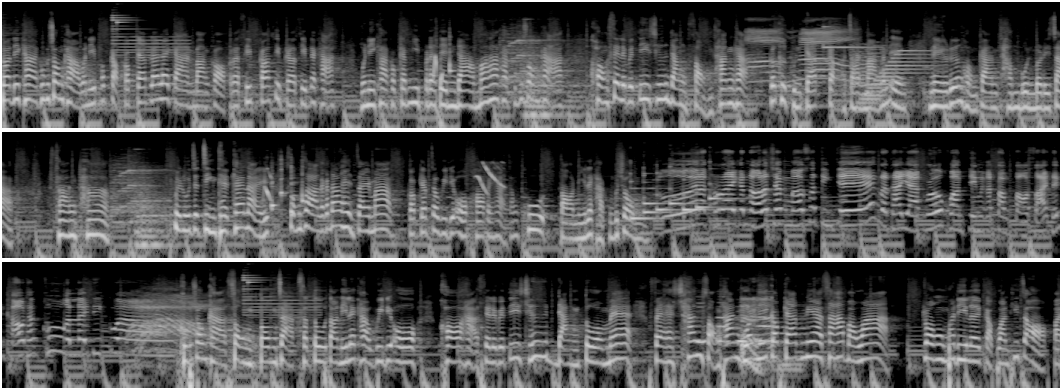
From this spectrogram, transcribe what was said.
สวัสดีค่ะ คุณผู้ชมค่ะ วันนี้พบกับก๊อฟแก๊ปและรายการบางกอกกระซิบก็สิบกระซิบนะคะ วันนี้ค่ะก๊อฟแก๊ปมีประเด็นดราม่าค่ะ คุณผู้ชมค่ะ ของเซเลบริตี้ชื่อดังสองท่านค่ะ ก็คือคุณแก๊ปกับอาจารย์มาร์กนั่นเอง ในเรื่องของการทำบุญบริจาคสร้างภาพ ไม่รู้จะจริงเท็จแค่ไหน สงสารแล้วก็น่าเห็นใจมากก๊อฟแก๊ปจะวิดีโอคอลไปหาทั้งคู่ตอนนี้เลยค่ะ คุณผู้ชมโกันหนอแล้วช่างเมาซะจริงๆแล้วถ้าอยากรู้ความจริงแล้วก็ต้องต่อสายถึงเขาทั้งคู่กันเลยดีกว่า คุณผู้ชมค่ะ ส่งตรงจากสตูตอนนี้เลยค่ะ วิดีโอ คอลหาเซเลบริตี้ชื่อดังตัวแม่ แฟชั่นสองท่าน วันนี้ก็แก๊ปเนี่ยทราบมาว่า ตรงพอดีเลยกับวันที่จะออกไป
